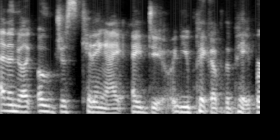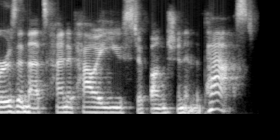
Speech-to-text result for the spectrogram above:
And then you're like, oh, just kidding. I, I do. And you pick up the papers. And that's kind of how I used to function in the past.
